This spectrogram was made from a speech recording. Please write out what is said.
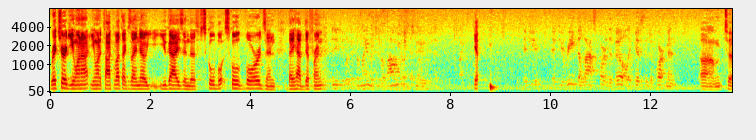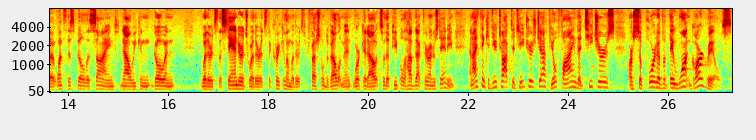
Richard, you want to you want to talk about that because I know you guys in the school bo- school boards and they have different. And if you look at the language, it allows us to. Yep. If you, if you read the last part of the bill, it gives the department, um, to, once this bill is signed, now we can go and, whether it's the standards, whether it's the curriculum, whether it's the professional development, work it out so that people have that clear understanding. And I think if you talk to teachers, Jeff, you'll find that teachers are supportive of, they want guardrails.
